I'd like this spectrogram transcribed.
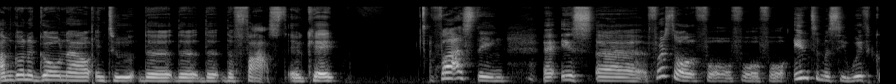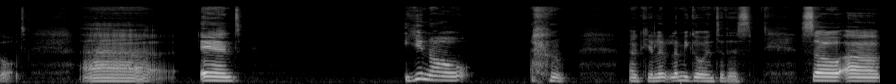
I'm to go now into the, the, the, the fast, okay? Fasting uh, is, uh, first of all, for, for, for intimacy with God. Uh, and, you know, okay, let, let me go into this. So, uh,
